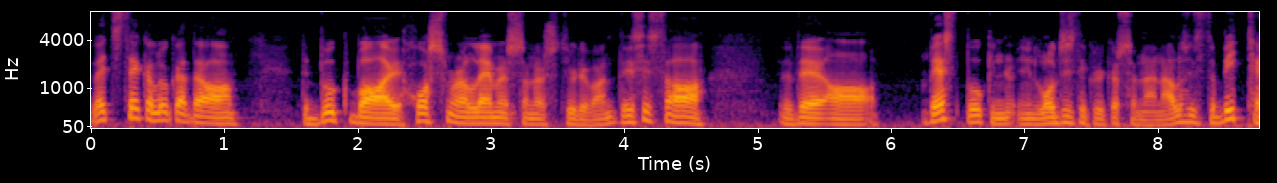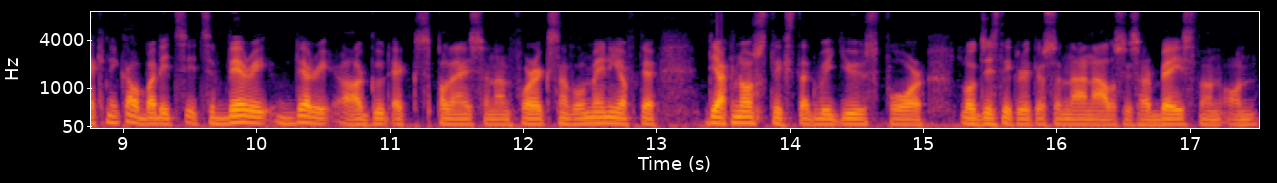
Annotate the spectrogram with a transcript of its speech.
Let's take a look at the, uh, the book by Hosmer and Lemeshow and Sturdivant. This is uh, the uh, best book in, in logistic regression analysis. It's a bit technical, but it's, it's a very, very uh, good explanation. And for example, many of the diagnostics that we use for logistic regression analysis are based on, on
